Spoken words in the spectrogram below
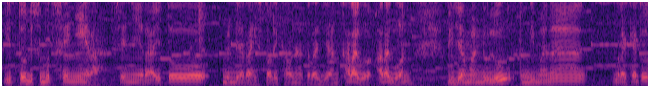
itu disebut senyera senyera itu bendera historikalnya kerajaan Aragon Aragon di zaman dulu di mana mereka itu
